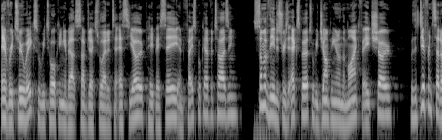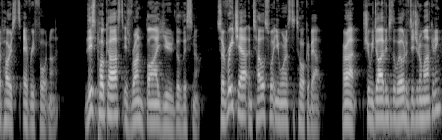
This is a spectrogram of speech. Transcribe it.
Every two weeks, we'll be talking about subjects related to SEO, PPC, and Facebook advertising. Some of the industry's experts will be jumping in on the mic for each show with a different set of hosts every fortnight. This podcast is run by you, the listener. So reach out and tell us what you want us to talk about. All right, should we dive into the world of digital marketing?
